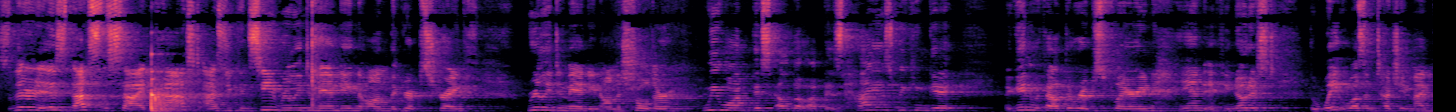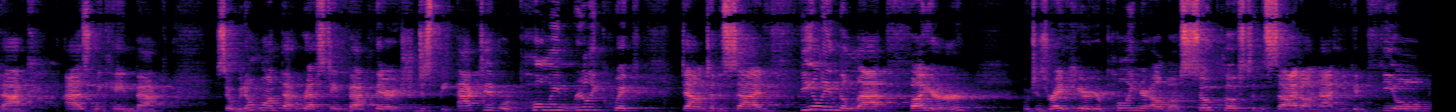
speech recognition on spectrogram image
So there it is, that's the side cast. As you can see, really demanding on the grip strength, really demanding on the shoulder. We want this elbow up as high as we can get, again, without the ribs flaring. And if you noticed, the weight wasn't touching my back as we came back. So we don't want that resting back there. It should just be active. We're pulling really quick down to the side, feeling the lat fire, which is right here. You're pulling your elbow so close to the side on that, you can feel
